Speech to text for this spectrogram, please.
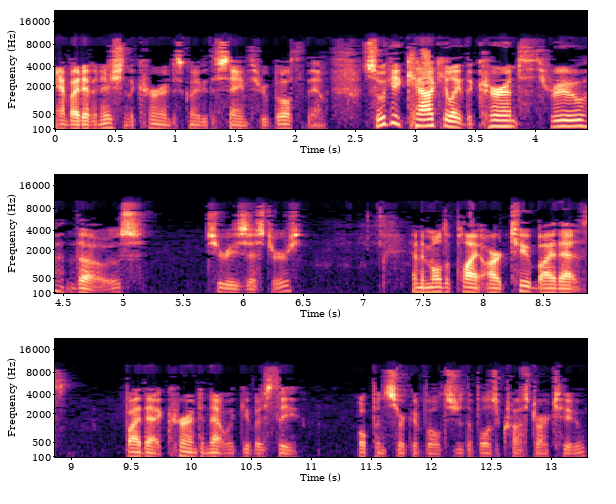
and by definition the current is going to be the same through both of them. So we could calculate the current through those two resistors, and then multiply R2 by that by that current, and that would give us the open circuit voltage, the voltage across R2.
